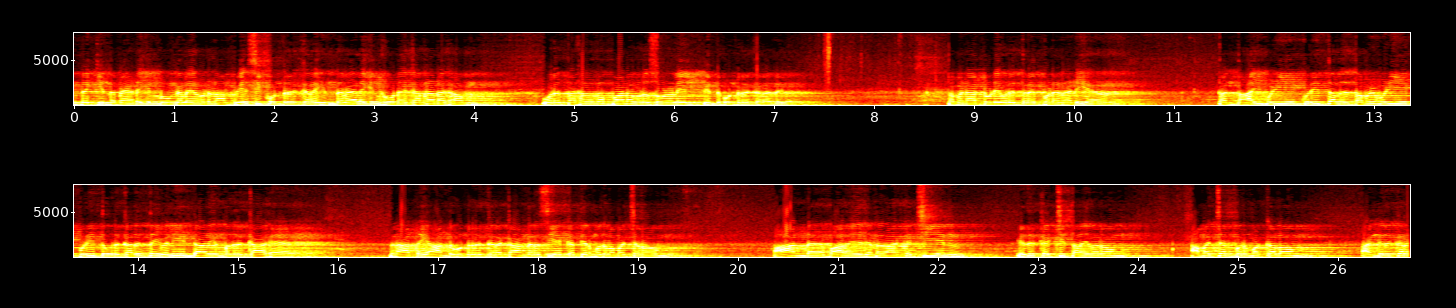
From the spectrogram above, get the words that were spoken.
இன்றைக்கு இந்த மேடையில் உங்களையோடு நான் பேசிக் கொண்டிருக்கிற இந்த வேளையில் கூட கர்நாடகம் ஒரு தகதப்பான ஒரு சூழலில் நின்று கொண்டிருக்கிறது. தமிழ்நாட்டுடைய ஒரு திரைப்பட நடிகர் தன் தாய்மொழியை குறித்து அல்லது தமிழ் மொழியை குறித்து ஒரு கருத்தை வெளியிட்டார் என்பதற்காக இந்த நாட்டை ஆண்டு கொண்டிருக்கிற காங்கிரஸ் இயக்கத்தின் முதலமைச்சரும் ஆண்ட பாரதிய ஜனதா கட்சியின் எதிர்க்கட்சி தலைவரும் அமைச்சர் பெருமக்களும் அங்கிருக்கிற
